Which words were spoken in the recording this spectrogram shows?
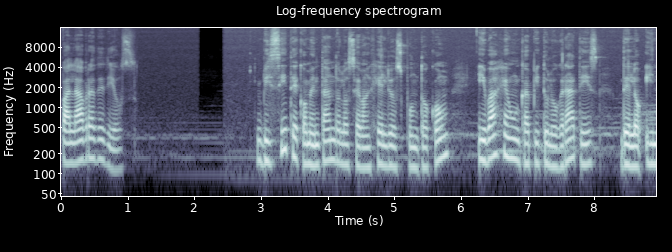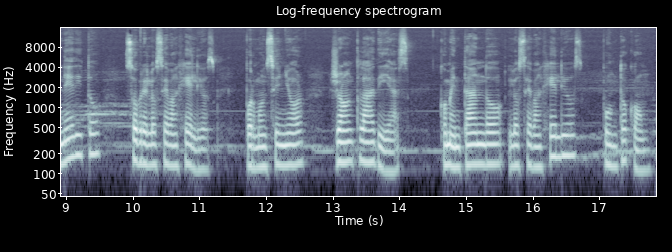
palabra de Dios. Visite comentandolosevangelios.com y baje un capítulo gratis de lo inédito sobre los Evangelios por Monseñor Jean-Claude Díaz, comentando losevangelios.com.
